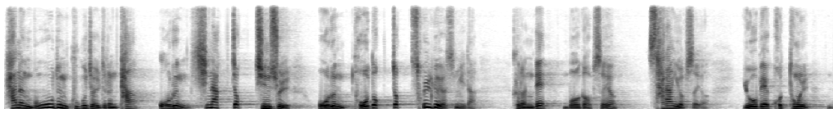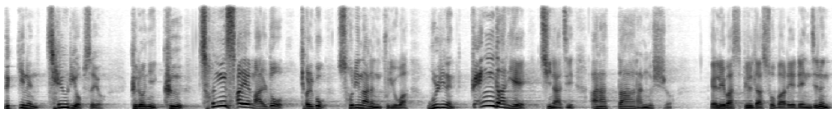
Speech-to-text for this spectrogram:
하는 모든 구구절들은 다 옳은 신학적 진술, 옳은 도덕적 설교였습니다. 그런데 뭐가 없어요? 사랑이 없어요. 욥의 고통을 느끼는 체율이 없어요. 그러니 그 천사의 말도 결국 소리나는 구리와 울리는 꽹가리에 지나지 않았다라는 것이죠. 엘리바스 빌다 소발의 렌즈는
